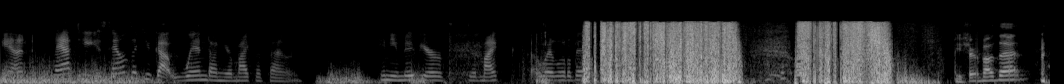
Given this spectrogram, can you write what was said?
And Matthew, it sounds like you've got wind on your microphone. Can you move your your mic away a little bit? You sure about that?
